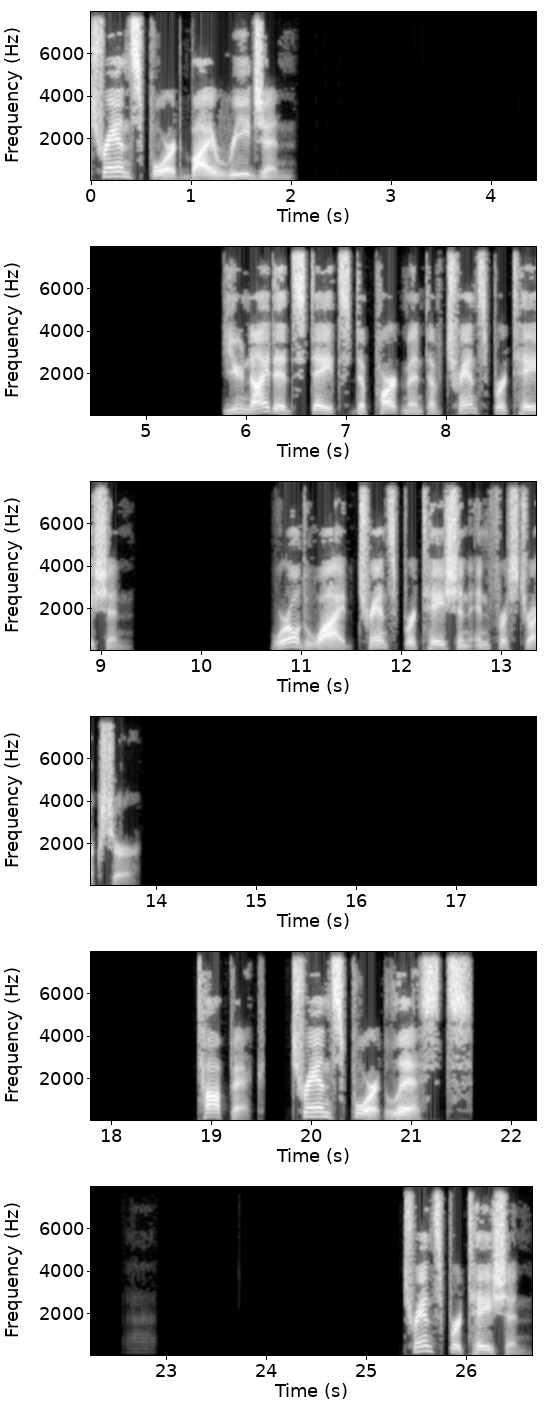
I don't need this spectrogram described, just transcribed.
Transport by region. United States Department of Transportation. Worldwide transportation infrastructure Topic: Transport lists. Transportation.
